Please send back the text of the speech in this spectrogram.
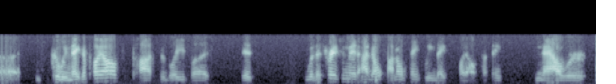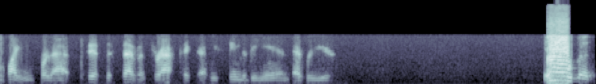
Uh, could we make the playoffs? Possibly, but it's with the trades we made. I don't. I don't think we make the playoffs. I think now we're fighting for that fifth to seventh draft pick that we seem to be in every year. Yeah, but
